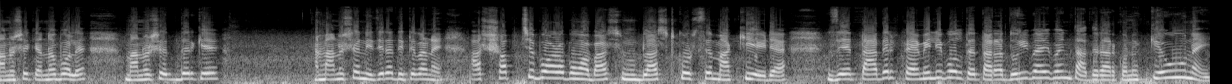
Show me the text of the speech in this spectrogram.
মানুষে কেন বলে? মানুষদেরকে মানুষের নিজেরা দিতে পারে আর সবচেয়ে বড় বোমা বাস ব্লাস্ট করছে মাখি এটা যে তাদের ফ্যামিলি বলতে তারা দুই ভাই বোন তাদের আর কোনো কেউ নাই।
